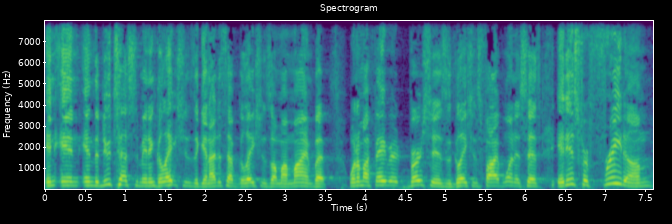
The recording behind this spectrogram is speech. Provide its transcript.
in, in, in the New Testament, in Galatians, again, I just have Galatians on my mind, but one of my favorite verses is Galatians 5 1. It says, It is for freedom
